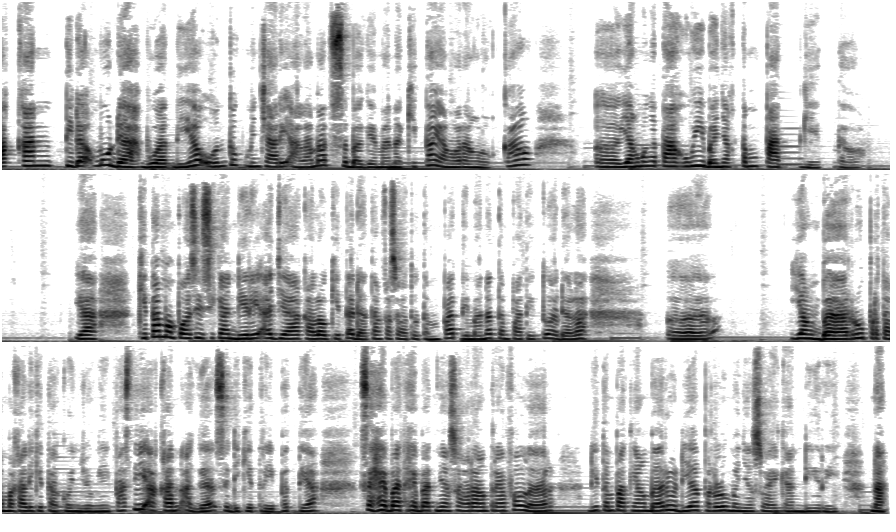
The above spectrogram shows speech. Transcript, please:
akan tidak mudah buat dia untuk mencari alamat sebagaimana kita yang orang lokal uh, yang mengetahui banyak tempat gitu. Ya, kita memposisikan diri aja kalau kita datang ke suatu tempat di mana tempat itu adalah uh, yang baru pertama kali kita kunjungi pasti akan agak sedikit ribet ya. Sehebat-hebatnya seorang traveler di tempat yang baru dia perlu menyesuaikan diri. Nah,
